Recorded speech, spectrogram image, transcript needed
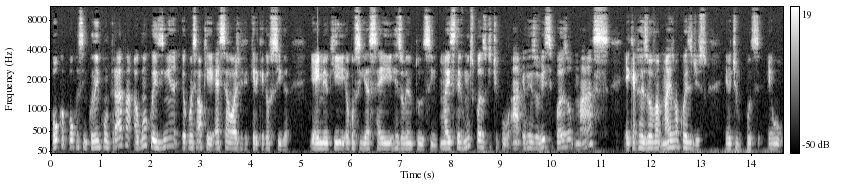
pouco a pouco assim, quando eu encontrava alguma coisinha, eu começava, OK, essa é a lógica que ele quer que eu siga. E aí meio que eu conseguia sair resolvendo tudo assim. Mas teve muitos puzzles que tipo, ah, eu resolvi esse puzzle, mas ele quer que eu resolva mais uma coisa disso. Eu tipo, putz, eu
